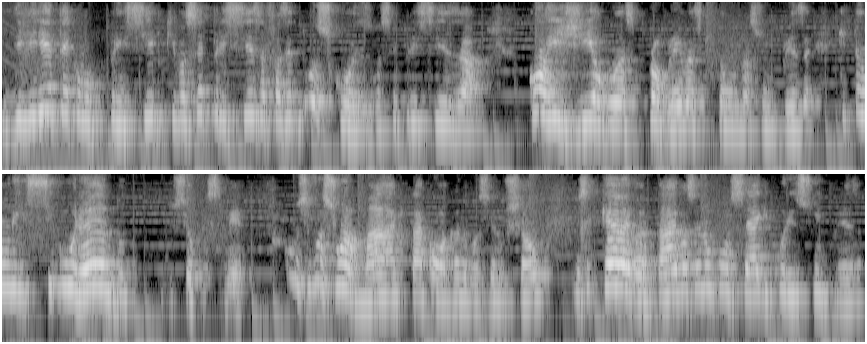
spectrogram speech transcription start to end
deveria ter como princípio que você precisa fazer duas coisas. Você precisa corrigir alguns problemas que estão na sua empresa, que estão lhe segurando o seu crescimento. Como se fosse uma marra que está colocando você no chão, você quer levantar e você não consegue, por isso sua empresa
